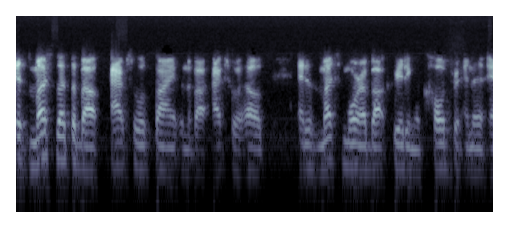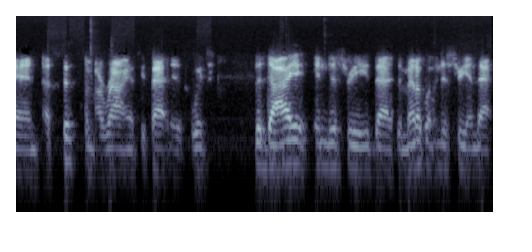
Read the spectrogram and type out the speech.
it's much less about actual science and about actual health, and it's much more about creating a culture and a, and a system around anti-fatness, which the diet industry, that the medical industry, and that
